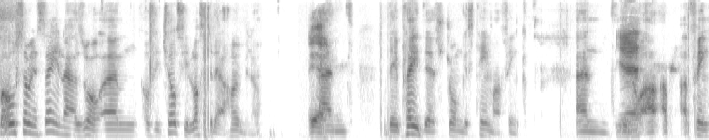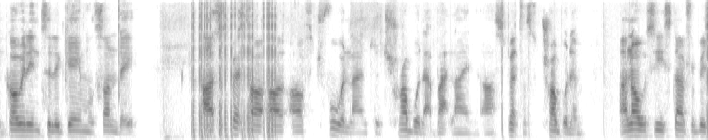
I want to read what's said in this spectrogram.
But also in saying that as well, um, obviously Chelsea lost it at home, you know, yeah, and they played their strongest team, I think. And you know, I, I- think going into the game on Sunday, I expect our, our, our forward line to trouble that back line. I expect us to trouble them. And obviously Stamford Bridge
